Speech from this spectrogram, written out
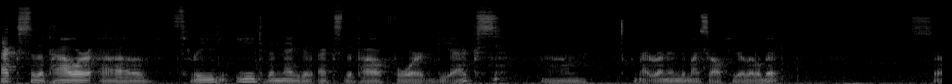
x to the power of 3e to the negative x to the power 4 dx. Um, I might run into myself here a little bit. So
